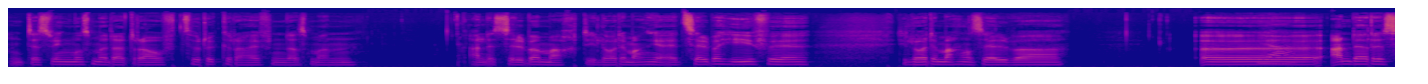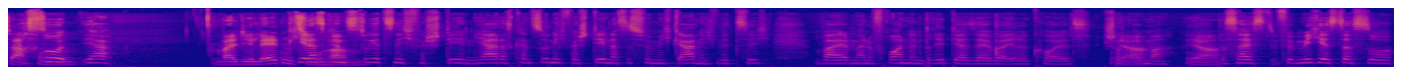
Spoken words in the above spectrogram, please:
Und deswegen muss man darauf zurückgreifen, dass man alles selber macht. Die Leute machen ja jetzt selber Hefe, die Leute machen selber äh, ja. andere Sachen. Ach so, ja. Weil die Läden okay, zu das kannst du jetzt nicht verstehen. Ja, das kannst du nicht verstehen. Das ist für mich gar nicht witzig, weil meine Freundin dreht ja selber ihre Calls. Schon ja, immer. Ja. Das heißt, für mich ist das so,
